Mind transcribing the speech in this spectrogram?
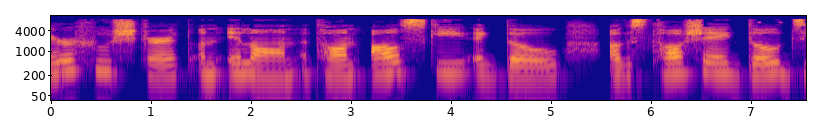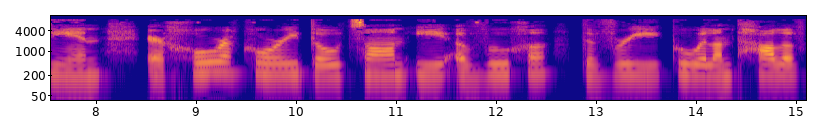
oirthúscairt an oileán atá an alscaí ag dó agus tá sé ag dul dian ar chomhthreachóirí dóiteáin í a bhuacha de bhrí go bhfuil an talamh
